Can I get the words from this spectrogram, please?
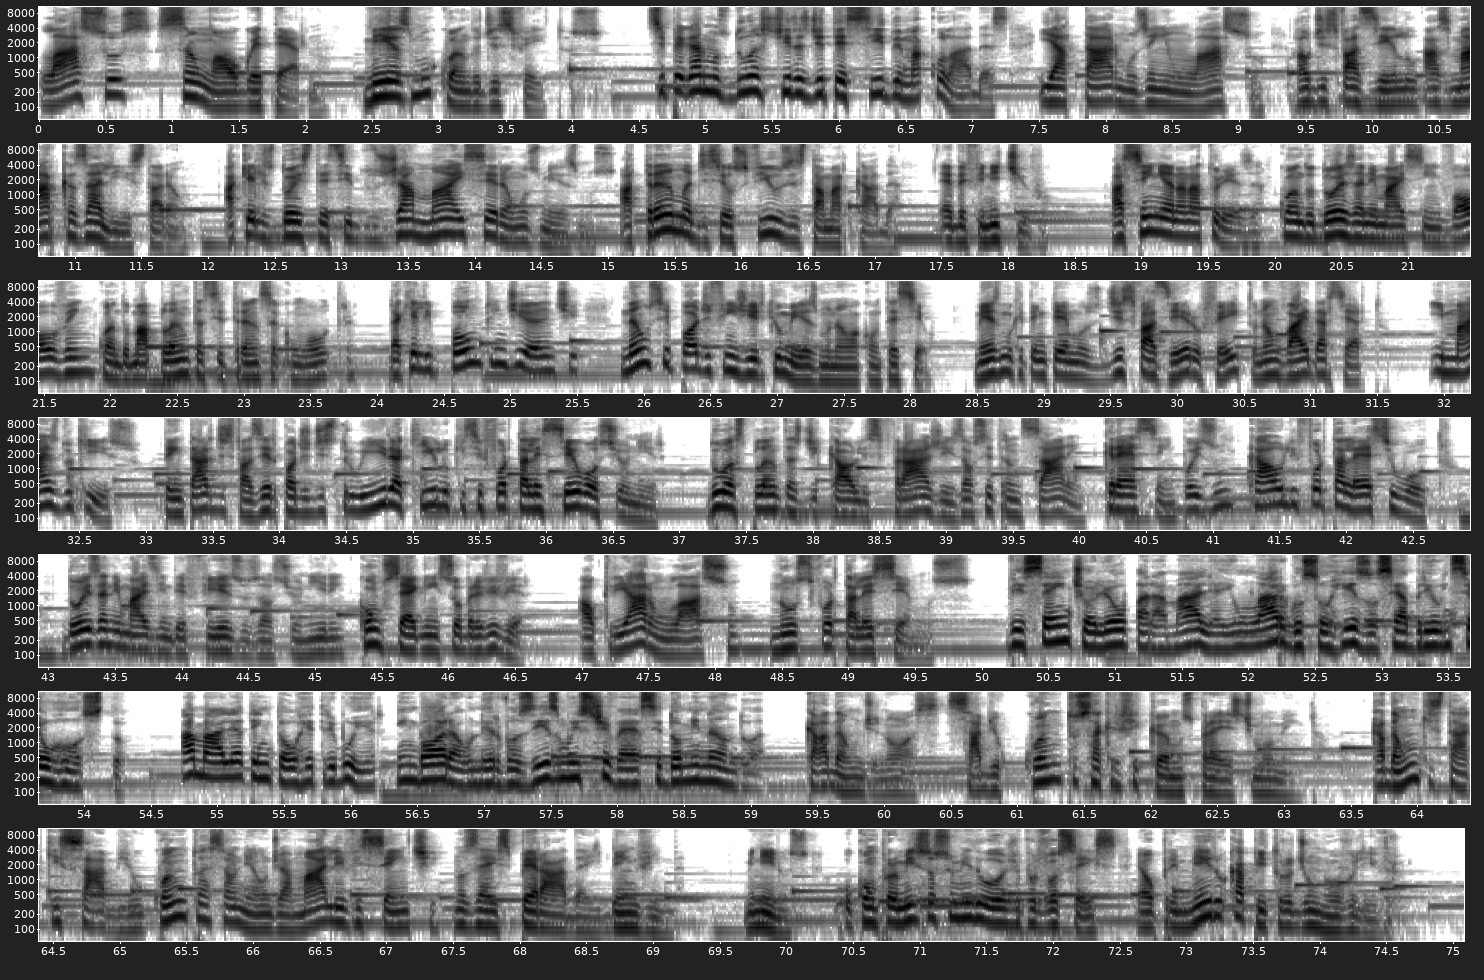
Laços são algo eterno, mesmo quando desfeitos. Se pegarmos duas tiras de tecido imaculadas e atarmos em um laço, ao desfazê-lo, as marcas ali estarão. Aqueles dois tecidos jamais serão os mesmos. A trama de seus fios está marcada. É definitivo. Assim é na natureza. Quando dois animais se envolvem, quando uma planta se trança com outra, daquele ponto em diante, não se pode fingir que o mesmo não aconteceu. Mesmo que tentemos desfazer o feito, não vai dar certo. E mais do que isso, Tentar desfazer pode destruir aquilo que se fortaleceu ao se unir. Duas plantas de caules frágeis, ao se trançarem, crescem, pois um caule fortalece o outro. Dois animais indefesos, ao se unirem, conseguem sobreviver. Ao criar um laço, nos fortalecemos. Vicente olhou para Amália e um largo sorriso se abriu em seu rosto. Amália tentou retribuir, embora o nervosismo estivesse dominando-a. Cada um de nós sabe o quanto sacrificamos para este momento. Cada um que está aqui sabe o quanto essa união de Amália e Vicente nos é esperada e bem-vinda. Meninos, o compromisso assumido hoje por vocês é o primeiro capítulo de um novo livro.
